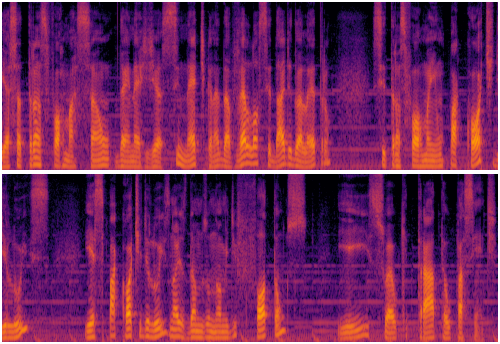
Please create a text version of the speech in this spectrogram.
E essa transformação da energia cinética, né, da velocidade do elétron, se transforma em um pacote de luz. E esse pacote de luz nós damos o nome de fótons, e isso é o que trata o paciente.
